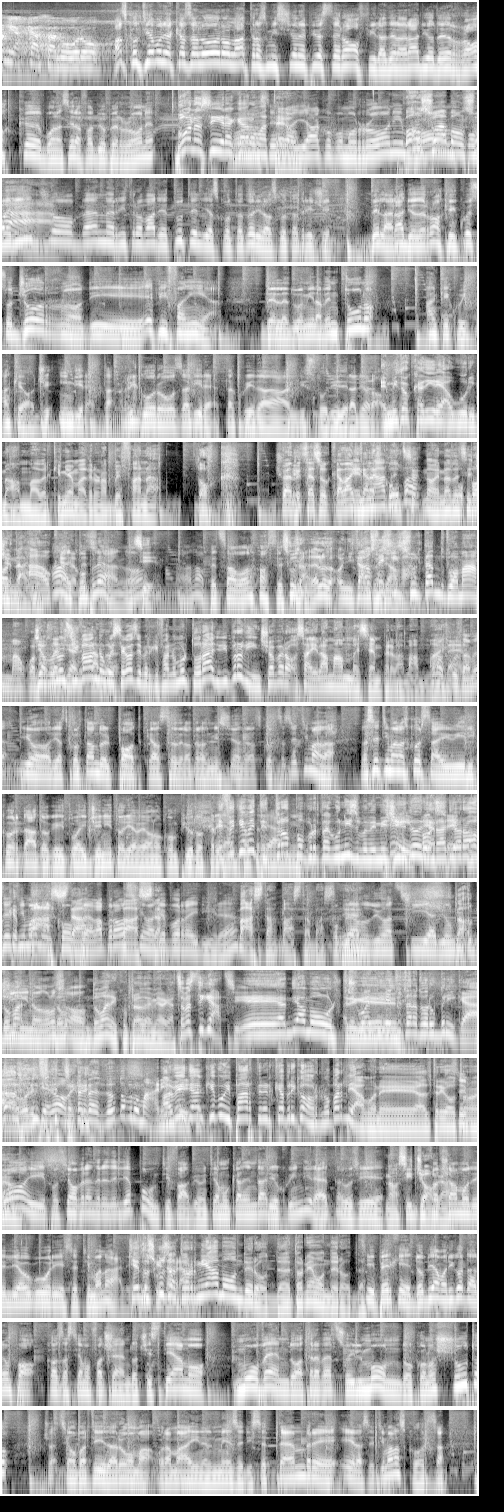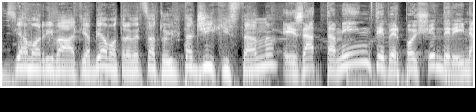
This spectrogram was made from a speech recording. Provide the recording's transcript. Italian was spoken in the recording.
ascoltamoli a casa loro. Ascoltiamoli a casa loro, la trasmissione più esterofila della radio del rock. Buonasera Fabio Perrone. Buonasera caro Buonasera Matteo. Jacopo Morroni. Bonsoir, Buon bonsoir. pomeriggio, ben ritrovati a tutti gli ascoltatori e le ascoltatrici della radio del rock in questo giorno di Epifania del 2021. Anche qui, anche oggi, in diretta, rigorosa diretta qui dagli studi di Radio Rock. E mi tocca dire auguri mamma perché mia madre è una befana doc. Cioè, nel senso, è cavalca la scopa? se- no, è nata il o 6 porta- gennaio. Ah, ok. ah, è il no, compleanno? Sì. Ah, no, pensavo no. se- Scusate, allora ogni No, tanto stai bisogna farlo. insultando tua mamma o qualcosa Diciamo, non si fanno queste cose perché fanno molto radio di provincia, però sai, la mamma è sempre la mamma. No, eh. scusa, io riascoltando il podcast della trasmissione della scorsa settimana, la settimana scorsa avevi ricordato che i tuoi genitori avevano compiuto 33 Effettivamente anni. troppo protagonismo dei miei Sì, genitori a Radio La Rock. settimana del Basta. compleanno, la prossima basta. che vorrei dire? Basta, basta, basta. Compleanno direi. di una zia, di un No, cugino, domani, non lo so. Domani è il compleanno della mia ragazza. Ma sti cazzi, e andiamo oltre. Che... tutta la tua rubrica? No, Volentieri, no, perché cioè, dopo domani. Avete invece. anche voi partner Capricorno? Parliamone al 38 Se vuoi possiamo prendere degli appunti Fabio, mettiamo un calendario qui in diretta così No, si gioca. facciamo degli auguri settimanali. Chiedo Tutti scusa, torniamo on the road. Torniamo on the road. Sì, perché dobbiamo ricordare un po' cosa stiamo facendo. Ci stiamo muovendo attraverso il mondo conosciuto, cioè siamo partiti da Roma oramai nel mese di settembre e la settimana scorsa siamo arrivati, abbiamo attraversato il Tagikistan Esattamente per poi scendere in in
